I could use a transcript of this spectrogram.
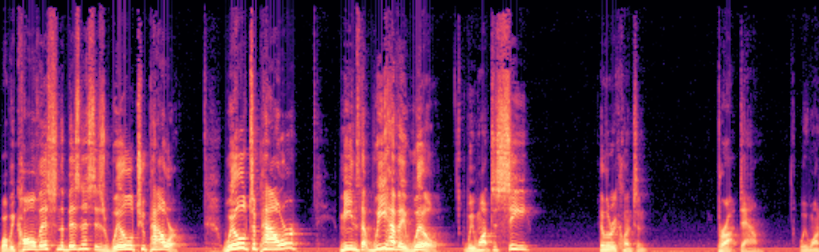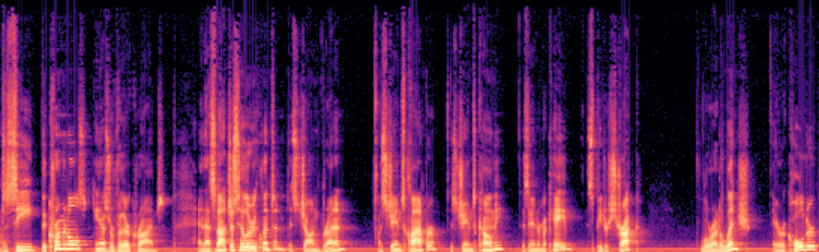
What we call this in the business is will to power. Will to power means that we have a will. We want to see Hillary Clinton brought down. We want to see the criminals answer for their crimes. And that's not just Hillary Clinton, it's John Brennan, it's James Clapper, it's James Comey, it's Andrew McCabe, it's Peter Strzok, Loretta Lynch, Eric Holder,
